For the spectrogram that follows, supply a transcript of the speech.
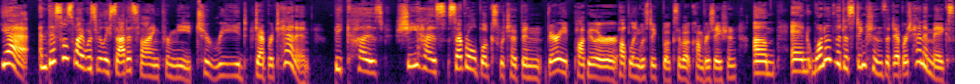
Yeah, and this was why it was really satisfying for me to read Deborah Tannen, because she has several books which have been very popular pop linguistic books about conversation. Um, and one of the distinctions that Deborah Tannen makes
